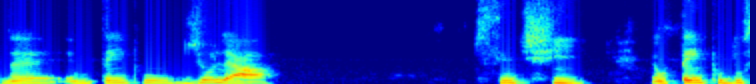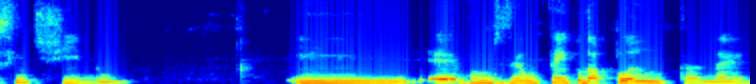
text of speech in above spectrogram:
né? É um tempo de olhar, de sentir, é um tempo do sentido. E, é, vamos dizer, é um tempo da planta, né?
